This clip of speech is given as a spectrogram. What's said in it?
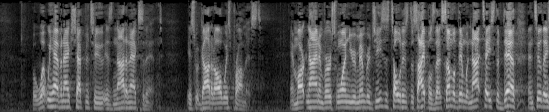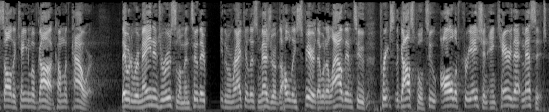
But what we have in Acts chapter 2 is not an accident. It's what God had always promised. In Mark 9 and verse 1, you remember Jesus told his disciples that some of them would not taste of death until they saw the kingdom of God come with power. They would remain in Jerusalem until they received the miraculous measure of the Holy Spirit that would allow them to preach the gospel to all of creation and carry that message.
